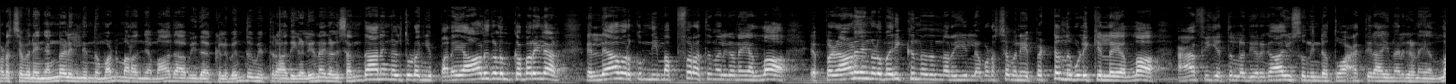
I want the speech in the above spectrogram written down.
പടച്ചവനെ ഞങ്ങളിൽ നിന്ന് മൺമറഞ്ഞ മാതാപിതാക്കൾ ബന്ധുമിത്രാദികൾ ഇണകൾ സന്താനങ്ങൾ തുടങ്ങി പല ആളുകളും കബറിലാണ് എല്ലാവർക്കും നീ മക്ഫറത്ത് നൽകണയല്ല. എപ്പോഴാണ് ഞങ്ങൾ മരിക്കുന്നതെന്നറിയില്ല. പടച്ചവനെ പെട്ടെന്ന് വിളിക്കല്ലേ അല്ല ആഫിയത്തുള്ള ദീർഘായുസ് നിന്റെ ത്വാഹത്തിലായി നൽകണയല്ല.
